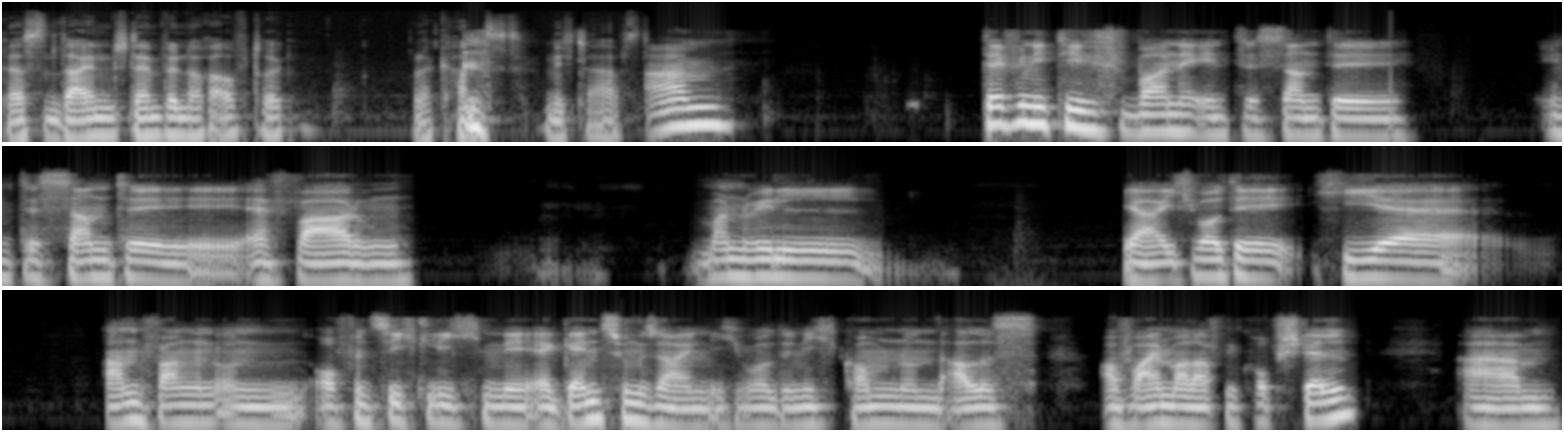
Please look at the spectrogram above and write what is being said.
darfst du deinen Stempel noch aufdrücken? Oder kannst, nicht darfst? Um, ähm, definitiv war eine interessante, interessante Erfahrung. Man will, ja, ich wollte hier anfangen und offensichtlich eine Ergänzung sein. Ich wollte nicht kommen und alles auf einmal auf den Kopf stellen. Ähm,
